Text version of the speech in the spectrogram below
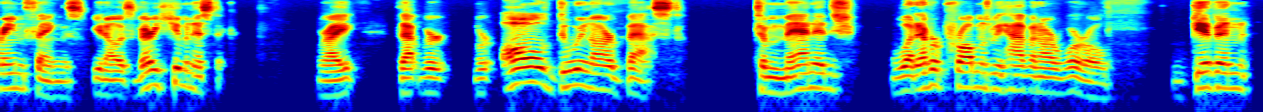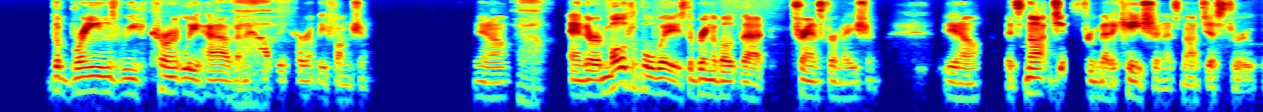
frame things. You know, it's very humanistic, right? That we're we're all doing our best to manage whatever problems we have in our world, given the brains we currently have and how they currently function. You know, yeah. And there are multiple ways to bring about that transformation. You know, it's not just through medication. It's not just through,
